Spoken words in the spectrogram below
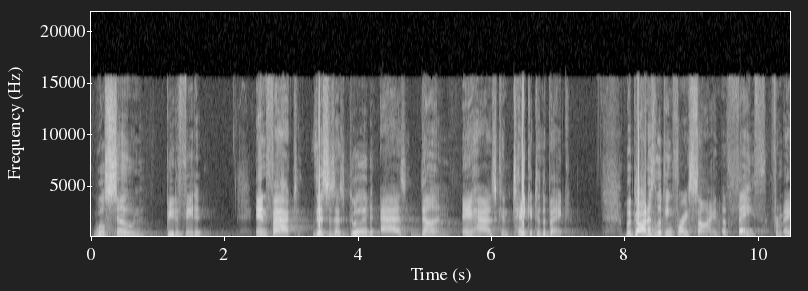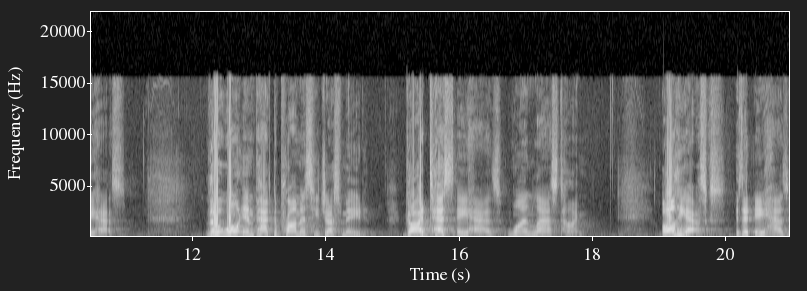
will soon be defeated. In fact, this is as good as done. Ahaz can take it to the bank. But God is looking for a sign of faith from Ahaz. Though it won't impact the promise he just made, God tests Ahaz one last time. All he asks is that Ahaz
